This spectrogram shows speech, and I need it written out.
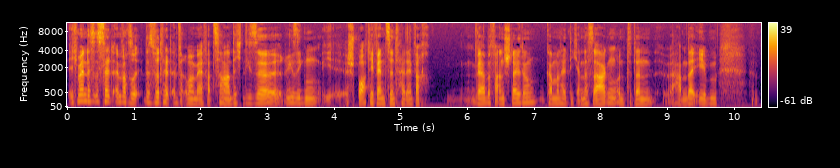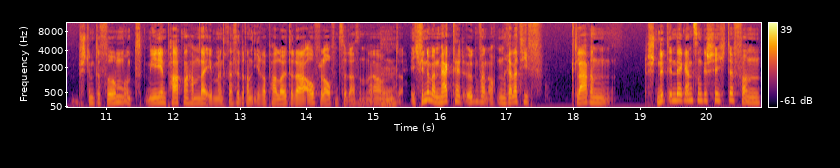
Ich meine, das ist halt einfach so, das wird halt einfach immer mehr verzahnt. Diese riesigen Sportevents sind halt einfach Werbeveranstaltung, kann man halt nicht anders sagen. Und dann haben da eben bestimmte Firmen und Medienpartner haben da eben Interesse dran, ihre paar Leute da auflaufen zu lassen. Ja. Mhm. Und ich finde, man merkt halt irgendwann auch einen relativ klaren Schnitt in der ganzen Geschichte von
